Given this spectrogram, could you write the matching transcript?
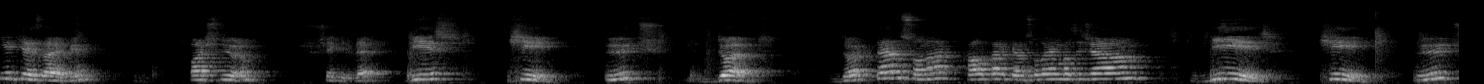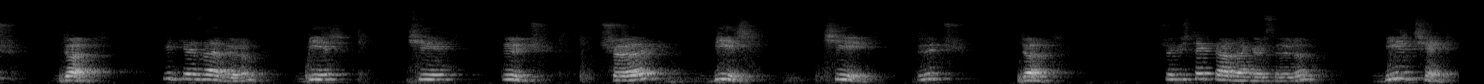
Bir kez daha yapayım. Başlıyorum. Şu şekilde. Bir, iki, üç, dört. Dörtten sonra kalkarken sol ayağımı basacağım. Bir, iki, üç, dört. Bir kez daha yapıyorum. Bir, iki, üç, çök, bir, 2, 3, 4. Çöküş tekrardan gösteriyorum. 1 çek,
